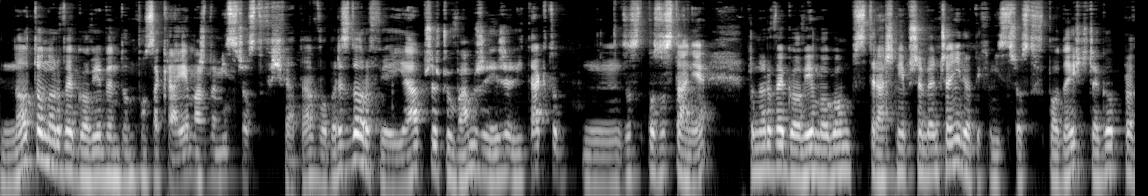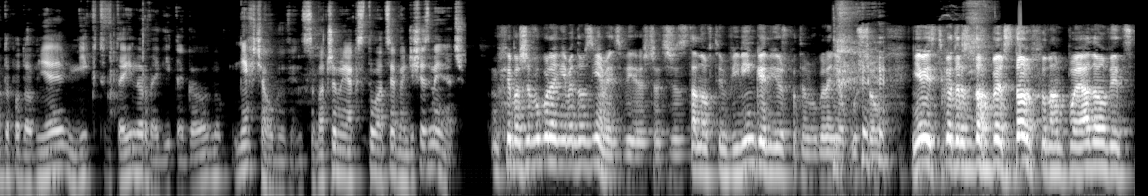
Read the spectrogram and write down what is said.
no to Norwegowie będą poza krajem aż do Mistrzostw Świata w Oberstdorfie. Ja przeczuwam, że jeżeli tak to mm, zos- pozostanie, to Norwegowie mogą strasznie przemęczeni do tych mistrzostw podejść, czego prawdopodobnie nikt w tej Norwegii tego no, nie chciałby, więc zobaczymy, jak sytuacja będzie się zmieniać. Chyba, że w ogóle nie będą z Niemiec wyjeżdżać, że zostaną w tym Willingen i już potem w ogóle nie opuszczą Niemiec, tylko teraz do Oberstdorfu nam pojadą, więc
